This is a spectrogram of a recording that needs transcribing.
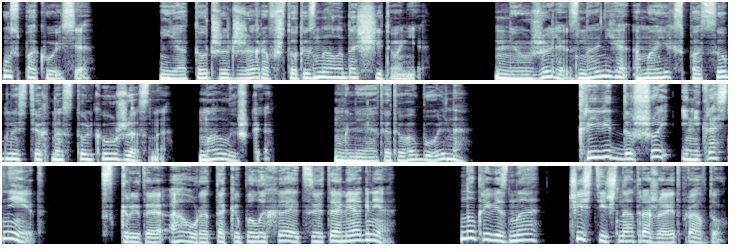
успокойся. Я тот же Джаров, что ты знала до считывания. Неужели знание о моих способностях настолько ужасно, малышка? Мне от этого больно». Кривит душой и не краснеет. Скрытая аура так и полыхает цветами огня. Но кривизна частично отражает правду.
